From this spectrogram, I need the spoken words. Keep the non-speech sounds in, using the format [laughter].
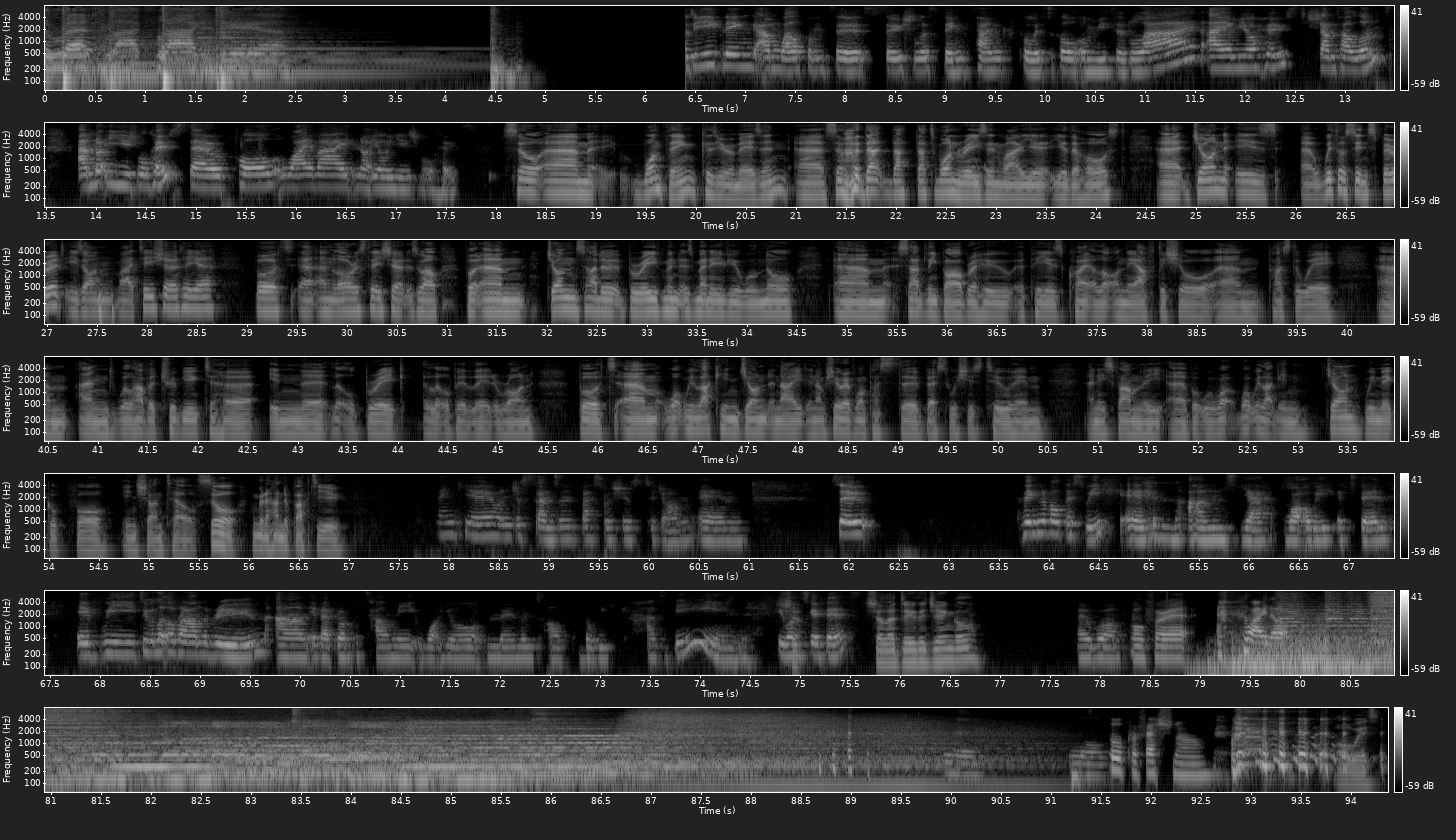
the red flag flying here. Good evening and welcome to Socialist Think Tank Political Unmuted Live. I am your host, Chantelle Lunt. I'm not your usual host, so Paul, why am I not your usual host? So, um, one thing because you're amazing. Uh, so [laughs] that that that's one reason why you you're the host. Uh, John is uh, with us in spirit. He's on my T-shirt here, but uh, and Laura's T-shirt as well. But um, John's had a bereavement, as many of you will know. Um, sadly, Barbara, who appears quite a lot on the after show, um, passed away. Um, and we'll have a tribute to her in the little break a little bit later on. But um, what we lack in John tonight, and I'm sure everyone passes the best wishes to him and his family. Uh, but we, what, what we lack in John, we make up for in Chantelle. So I'm going to hand it back to you. Thank you, and just sending best wishes to John. Um, so thinking about this week, um, and yeah, what a week it's been. If we do a little round the room, and if everyone could tell me what your moment of the week has been. Who wants to go first? Shall I do the jingle? Oh, go on. Go for it. [laughs] Why not? So professional. [laughs] Always.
